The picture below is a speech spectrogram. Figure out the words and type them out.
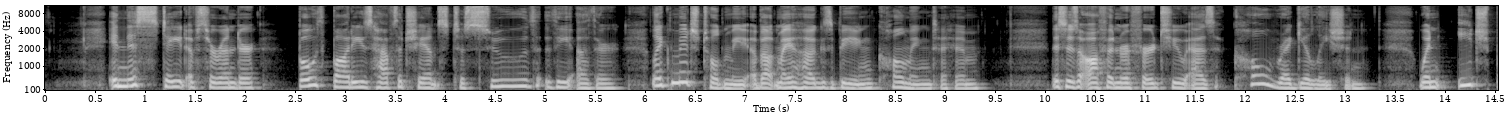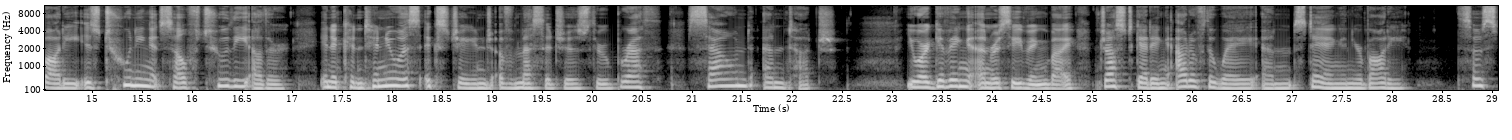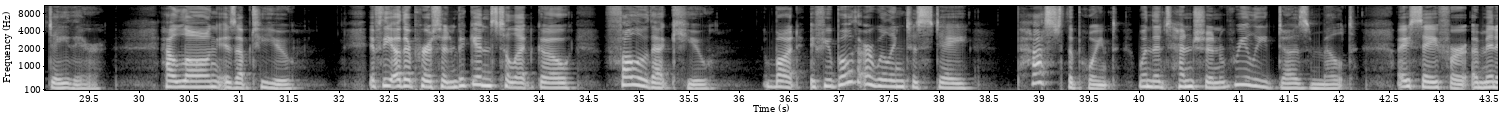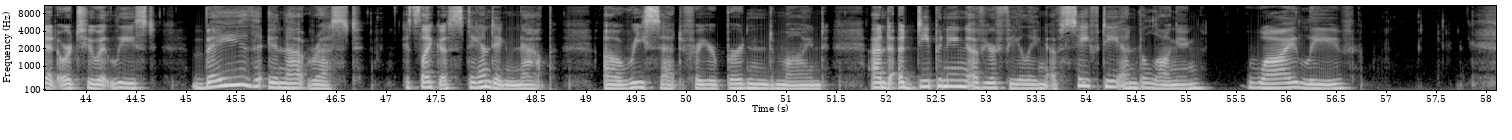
In this state of surrender, both bodies have the chance to soothe the other, like Mitch told me about my hugs being calming to him. This is often referred to as co regulation, when each body is tuning itself to the other in a continuous exchange of messages through breath, sound, and touch. You are giving and receiving by just getting out of the way and staying in your body. So stay there. How long is up to you. If the other person begins to let go, follow that cue. But if you both are willing to stay past the point when the tension really does melt. I say for a minute or two at least, bathe in that rest. It's like a standing nap, a reset for your burdened mind, and a deepening of your feeling of safety and belonging. Why leave?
